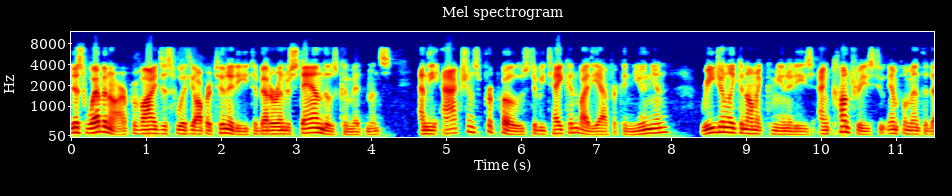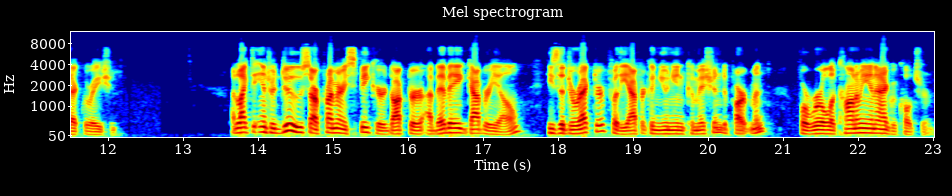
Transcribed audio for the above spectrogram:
This webinar provides us with the opportunity to better understand those commitments and the actions proposed to be taken by the African Union, regional economic communities, and countries to implement the declaration. I'd like to introduce our primary speaker, Dr. Abebe Gabriel. He's the director for the African Union Commission Department for Rural Economy and Agriculture.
